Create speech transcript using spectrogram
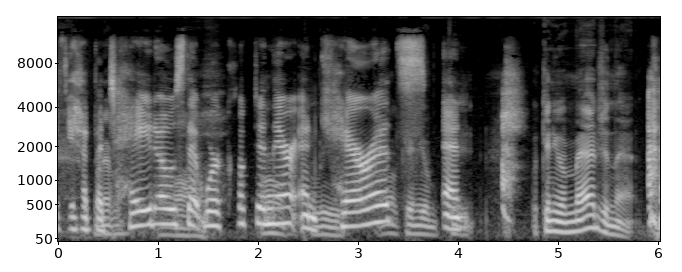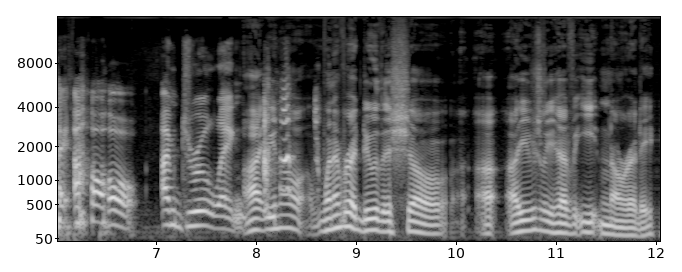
if you had whatever. potatoes oh, that were cooked in oh, there and please. carrots oh, can you, and can you imagine that? I, oh, I'm drooling. I, you know, whenever I do this show, uh, I usually have eaten already.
